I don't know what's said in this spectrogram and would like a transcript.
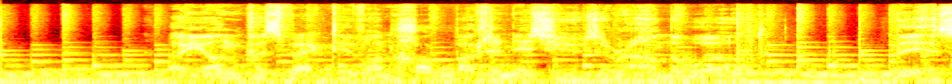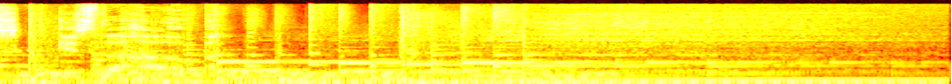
A young perspective on hot button issues around the world. This is The Hub.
